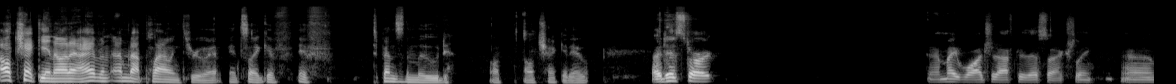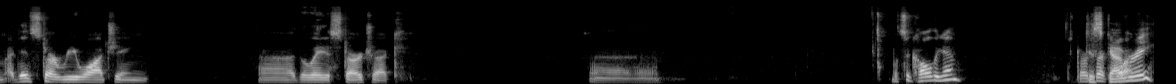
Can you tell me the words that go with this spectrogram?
I'll check in on it. I haven't I'm not plowing through it. It's like if if depends the mood. I'll I'll check it out. I did start, and I might watch it after this actually. Um, I did start rewatching uh, the latest Star Trek. Uh, what's it called again? Star? Discovery?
